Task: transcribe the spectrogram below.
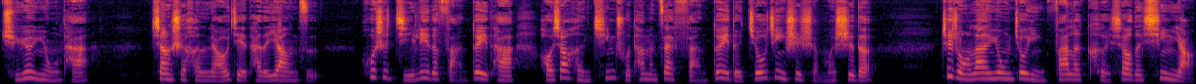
去运用它，像是很了解它的样子，或是极力的反对它，好像很清楚他们在反对的究竟是什么似的。这种滥用就引发了可笑的信仰、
